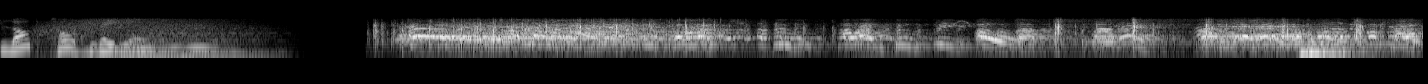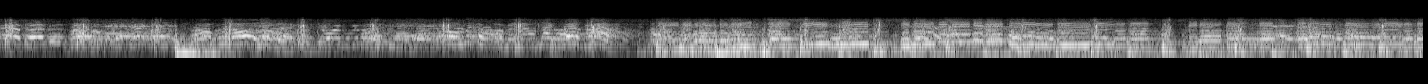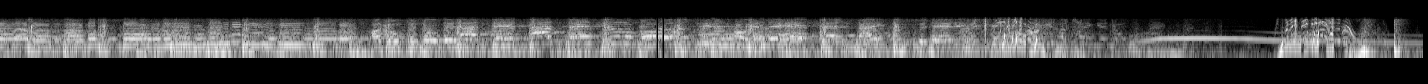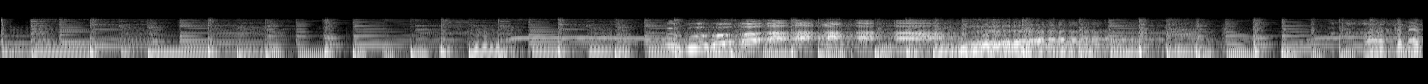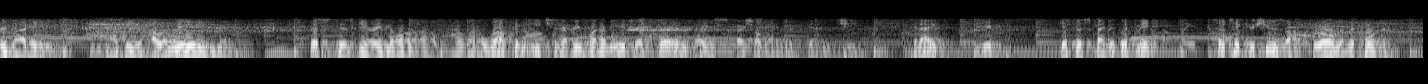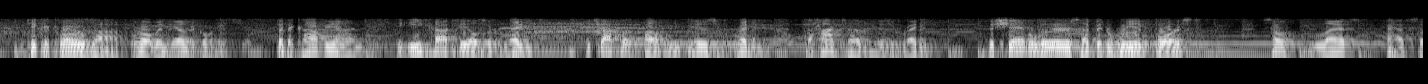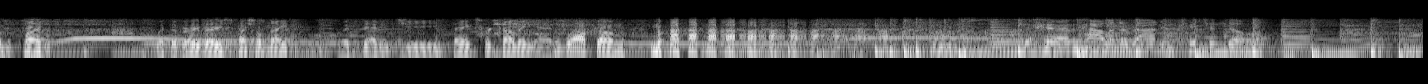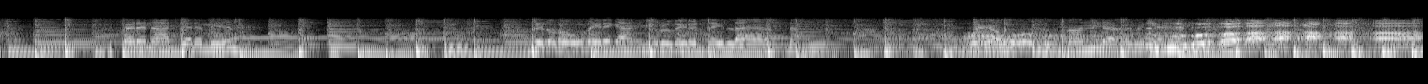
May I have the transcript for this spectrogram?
Blog Talk Radio. Halloween. This is Gary Moore. I, I want to welcome each and every one of you to a very, very special night with Daddy G. Tonight, you get to spend it with me. So take your shoes off, throw them in the corner. Take your clothes off, throw them in the other corner. Put the coffee on. The e cocktails are ready. The chocolate fountain is ready. The hot tub is ready. The chandeliers have been reinforced. So let's have some fun with a very, very special night with Daddy G. Thanks for coming and welcome. You hear him howling around your kitchen door. You better not let him in. Little old lady got mutilated late last night. Werewolves of London again.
